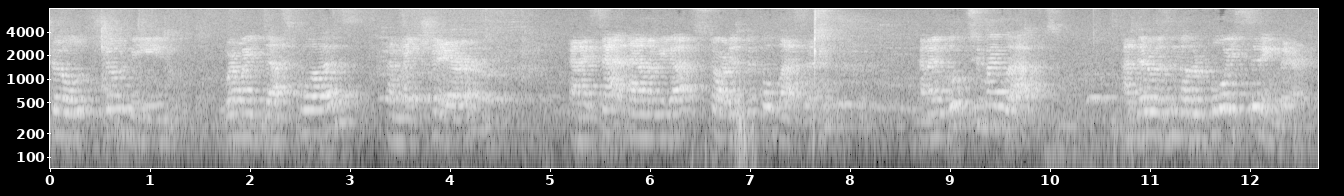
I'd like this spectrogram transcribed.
showed, showed me where my desk was and my chair. And I sat down and we got started with the lesson. And I looked to my left and there was another boy sitting there.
